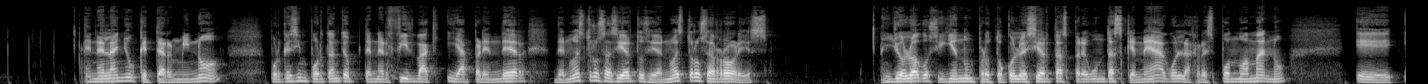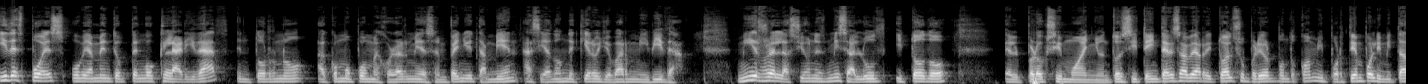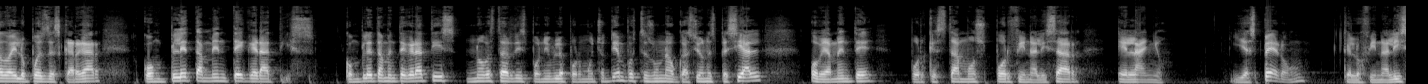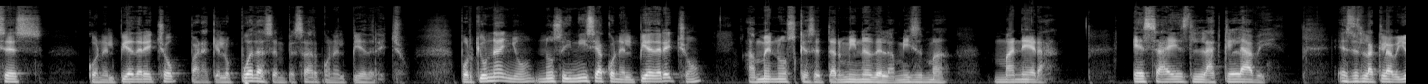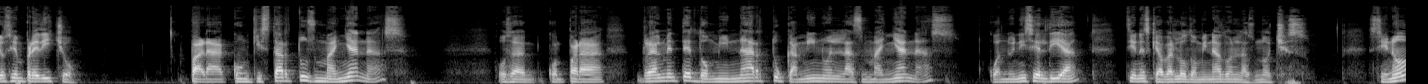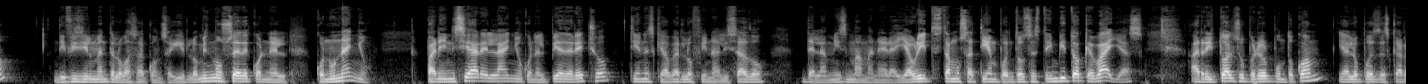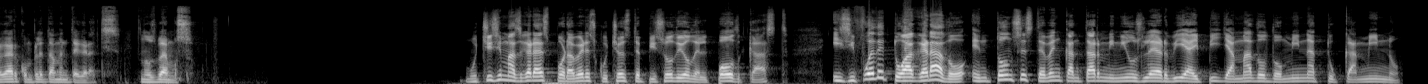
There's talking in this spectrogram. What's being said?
en el año que terminó, porque es importante obtener feedback y aprender de nuestros aciertos y de nuestros errores. Yo lo hago siguiendo un protocolo de ciertas preguntas que me hago, las respondo a mano. Eh, y después, obviamente, obtengo claridad en torno a cómo puedo mejorar mi desempeño y también hacia dónde quiero llevar mi vida, mis relaciones, mi salud y todo el próximo año. Entonces, si te interesa, ve a ritualsuperior.com y por tiempo limitado ahí lo puedes descargar completamente gratis. Completamente gratis, no va a estar disponible por mucho tiempo. Esta es una ocasión especial, obviamente, porque estamos por finalizar el año. Y espero que lo finalices con el pie derecho para que lo puedas empezar con el pie derecho. Porque un año no se inicia con el pie derecho a menos que se termine de la misma manera. Esa es la clave. Esa es la clave. Yo siempre he dicho, para conquistar tus mañanas, o sea, para realmente dominar tu camino en las mañanas, cuando inicia el día, tienes que haberlo dominado en las noches. Si no, difícilmente lo vas a conseguir. Lo mismo sucede con el con un año. para iniciar el año con el pie derecho, tienes que haberlo finalizado de la misma manera. Y ahorita estamos a tiempo, entonces te invito a que vayas a ritualsuperior.com y ahí lo puedes descargar completamente gratis. Nos vemos. Muchísimas gracias por haber escuchado este episodio del podcast. Y si fue de tu agrado, entonces te va a encantar mi newsletter VIP llamado Domina tu Camino.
